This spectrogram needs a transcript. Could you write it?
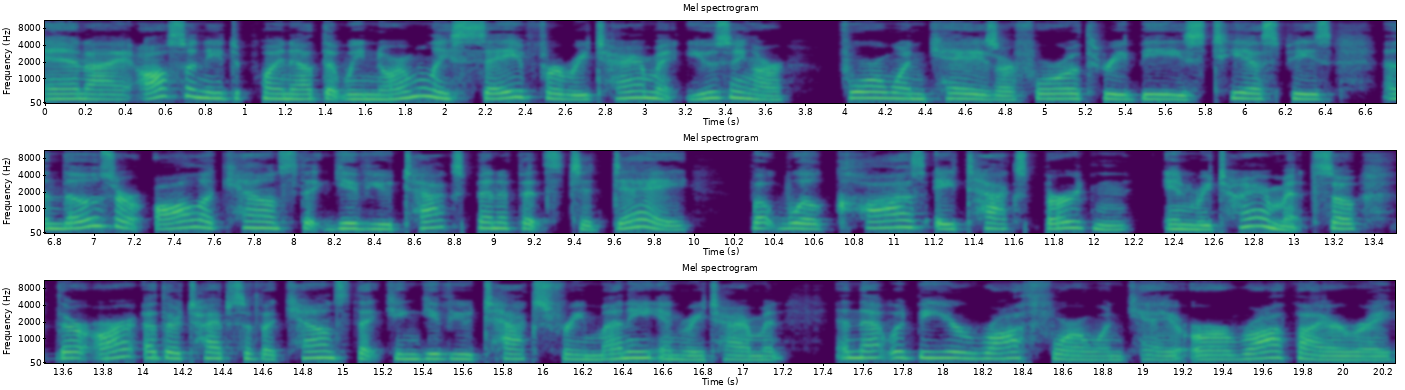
And I also need to point out that we normally save for retirement using our 401ks, our 403bs, TSPs, and those are all accounts that give you tax benefits today but will cause a tax burden in retirement. So there mm-hmm. are other types of accounts that can give you tax free money in retirement, and that would be your Roth 401k or a Roth IRA,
